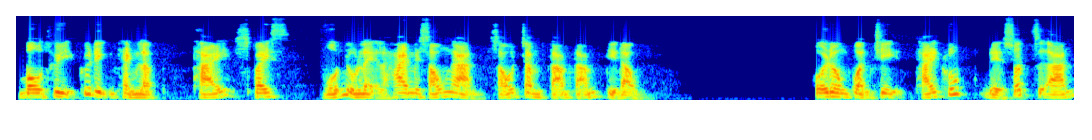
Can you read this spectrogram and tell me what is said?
Bầu Thụy quyết định thành lập Thái Space vốn điều lệ là 26.688 tỷ đồng. Hội đồng Quản trị Thái Group đề xuất dự án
